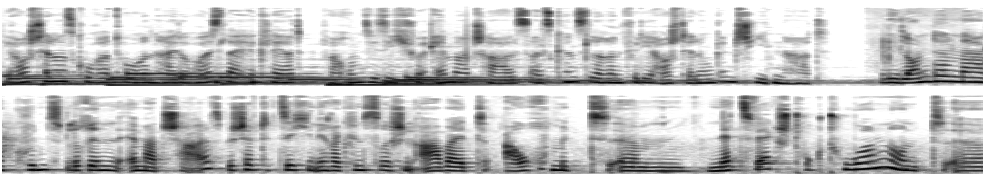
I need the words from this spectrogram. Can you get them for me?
Die Ausstellungskuratorin Heide Häusler erklärt, warum sie sich für Emma Charles als Künstlerin für die Ausstellung entschieden hat. Die Londoner Künstlerin Emma Charles beschäftigt sich in ihrer künstlerischen Arbeit auch mit ähm, Netzwerkstrukturen und äh,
